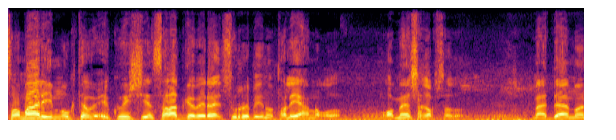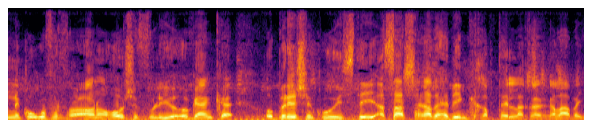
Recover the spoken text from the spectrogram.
Soomaaliya maogta waxay ku heshiiyeen salaad gabeera isu rabay inuu taliyaha noqdo oo meesha qabsado. Maadaama ninka ugu firfircoon oo hawsha fuliyo hogaanka operationka haystay asaa shaqada habeenka qabtay la qalaabay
